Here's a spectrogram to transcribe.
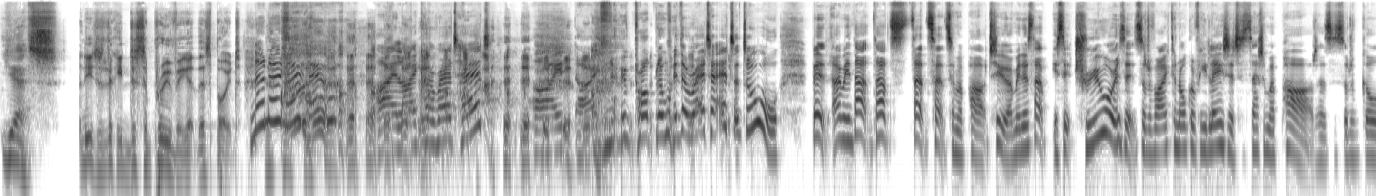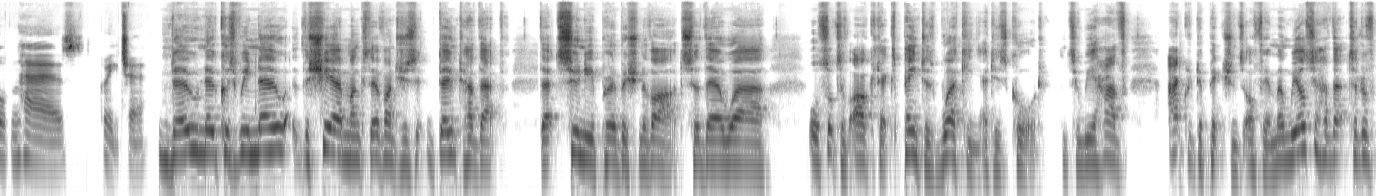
Yes, Anita's looking disapproving at this point. No, no, no, no. I like a redhead. I, I have no problem with a redhead at all. But I mean, that that's that sets him apart too. I mean, is that is it true or is it sort of iconography later to set him apart as a sort of golden haired creature? No, no, because we know the Shia, amongst their advantages, don't have that that Sunni prohibition of art. So there were all sorts of architects, painters working at his court. And so we have accurate depictions of him. And we also have that sort of,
